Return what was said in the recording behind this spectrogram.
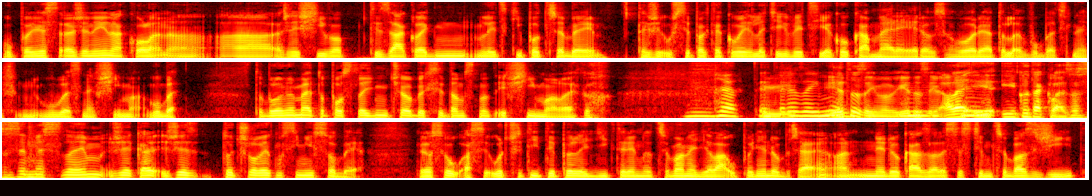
úplně sražený na kolena a řeší ty základní lidské potřeby, takže už si pak takovýchhle těch věcí jako kamery, rozhovory a tohle vůbec, nev, vůbec nevšímá, vůbec. To bylo normálně to poslední, čeho bych si tam snad i všímal, jako to je teda zajímavé. Je to zajímavé, je to zajímavé. Ale je, jako takhle, zase si myslím, že, že to člověk musí mít v sobě. Jo, jsou asi určitý typy lidí, kterým to třeba nedělá úplně dobře a nedokázali se s tím třeba zžít,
